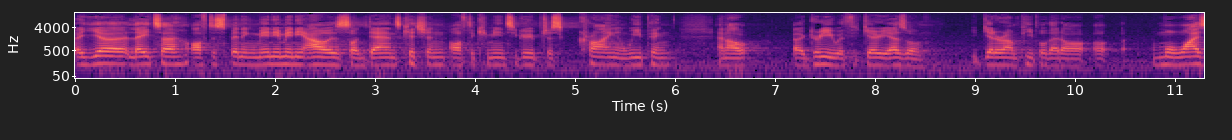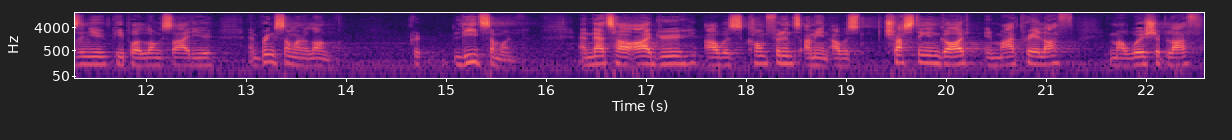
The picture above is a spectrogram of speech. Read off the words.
a year later, after spending many, many hours on Dan's kitchen after community group, just crying and weeping, and I'll agree with Gary well. You get around people that are, are more wise than you, people alongside you, and bring someone along. Lead someone. And that's how I grew. I was confident. I mean, I was trusting in God in my prayer life, in my worship life.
